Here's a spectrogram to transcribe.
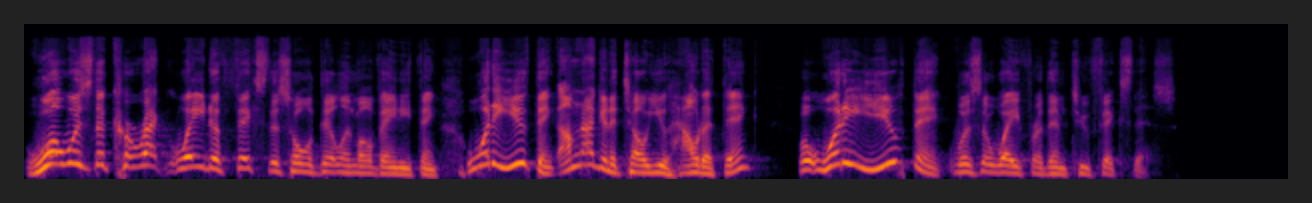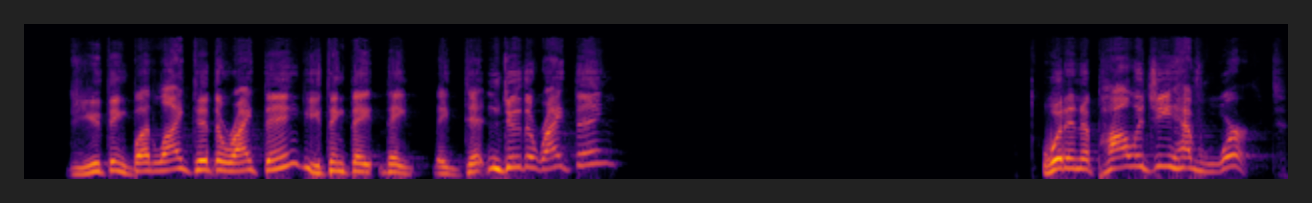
What was the correct way to fix this whole Dylan Mulvaney thing? What do you think? I'm not going to tell you how to think, but what do you think was the way for them to fix this? Do you think Bud Light did the right thing? Do you think they they they didn't do the right thing? Would an apology have worked?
